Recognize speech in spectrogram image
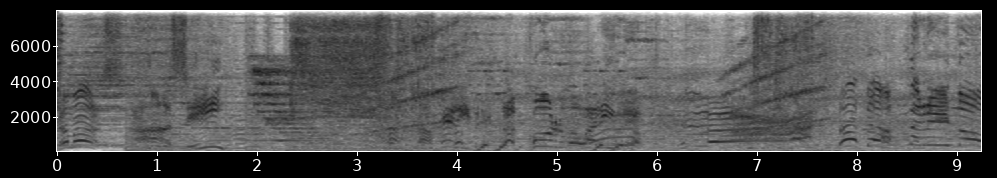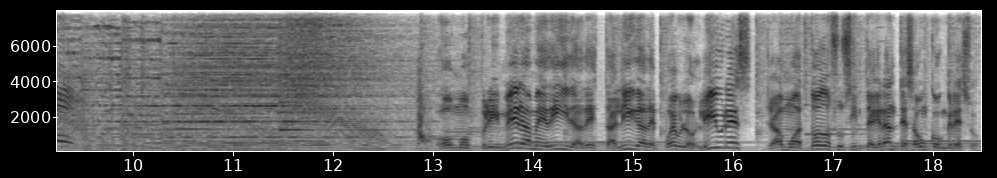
¡Jamás! ¿Ah, sí? ¡Santa Fe libre! ¡La Córdoba libre! ¡Basta! ¡Me rindo! Como primera medida de esta Liga de Pueblos Libres, llamo a todos sus integrantes a un congreso.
